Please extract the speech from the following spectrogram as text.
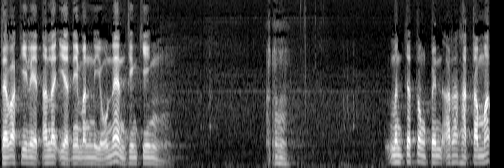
แต่ว่ากิเลสอันละเอียดนี่มันเหนียวแน่นจริง ๆ มันจะต้องเป็นอรหัตตมรัก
